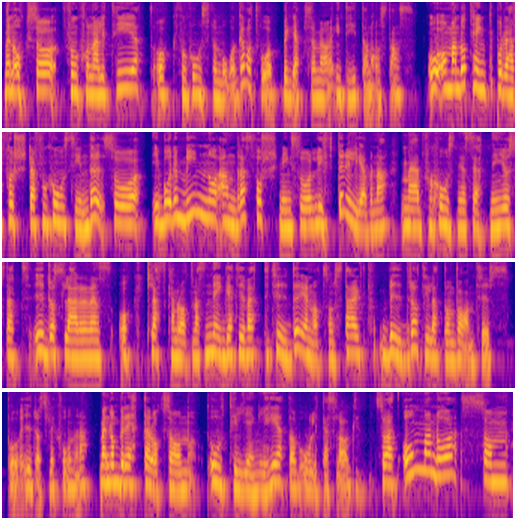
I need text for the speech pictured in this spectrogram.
Men också funktionalitet och funktionsförmåga var två begrepp som jag inte hittade någonstans. Och om man då tänker på det här första funktionshinder så i både min och andras forskning så lyfter eleverna med funktionsnedsättning just att idrottslärarens och klasskamraternas negativa attityder är något som starkt bidrar till att de vantrivs på idrottslektionerna. Men de berättar också om otillgänglighet av olika slag. Så att om man då som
